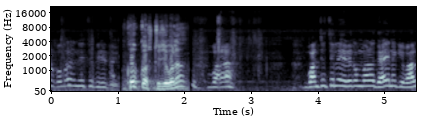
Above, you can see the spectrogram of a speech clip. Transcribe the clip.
আমার নিচে খুব কষ্ট যে বলা। বাড়া বাঞ্চের ছেলে এরকম বাড়া দেয় নাকি বাল?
